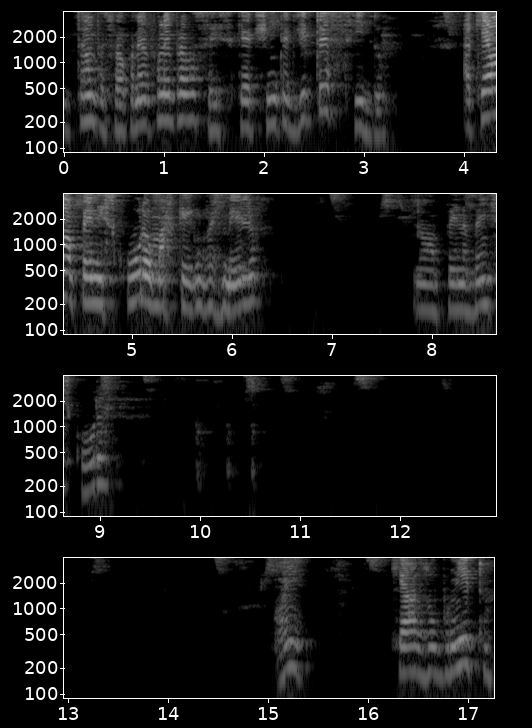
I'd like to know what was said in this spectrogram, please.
Então, pessoal, quando eu falei pra vocês que é tinta de tecido. Aqui é uma pena escura, eu marquei com vermelho. É uma pena bem escura. Olha, que azul bonito.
